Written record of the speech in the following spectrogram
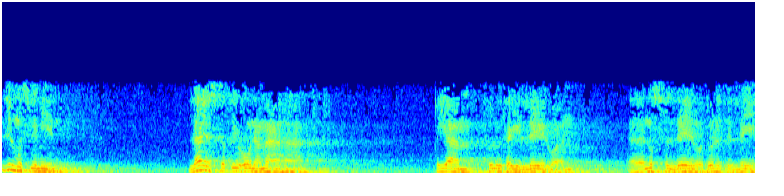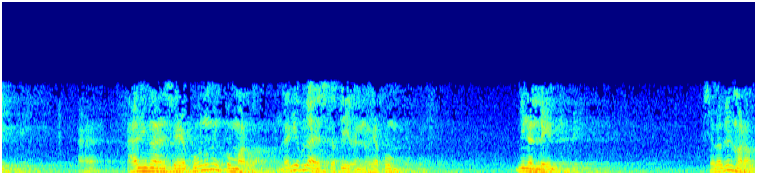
للمسلمين لا يستطيعون معها قيام ثلثي الليل ونصف الليل وثلث الليل. علم أن سيكون منكم مرضى. المريض لا يستطيع أنه يقوم من الليل بسبب المرض.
